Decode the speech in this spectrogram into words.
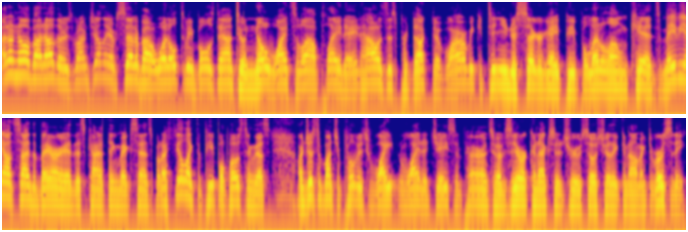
I don't know about others, but I'm generally upset about what ultimately boils down to a no whites allowed play date. How is this productive? Why are we continuing to segregate people, let alone kids? Maybe outside the Bay Area, this kind of thing makes sense, but I feel like the people posting this are just a bunch of privileged white and white adjacent parents who have zero connection to true socioeconomic diversity.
